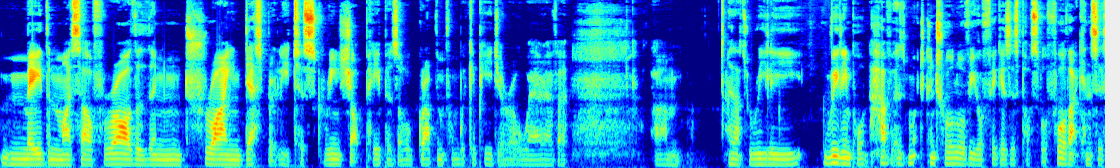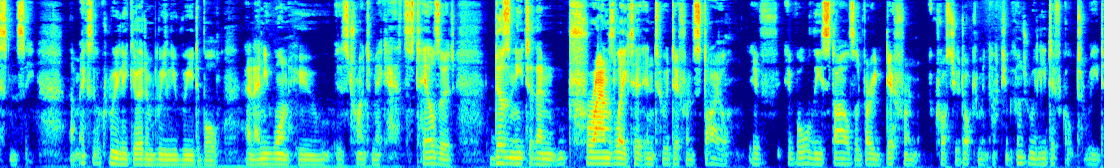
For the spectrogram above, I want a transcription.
made them myself rather than trying desperately to screenshot papers or grab them from Wikipedia or wherever. Um, and that's really really important. Have as much control over your figures as possible for that consistency. That makes it look really good and really readable and anyone who is trying to make heads or tails of it doesn't need to then translate it into a different style if if all these styles are very different across your document it actually becomes really difficult to read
